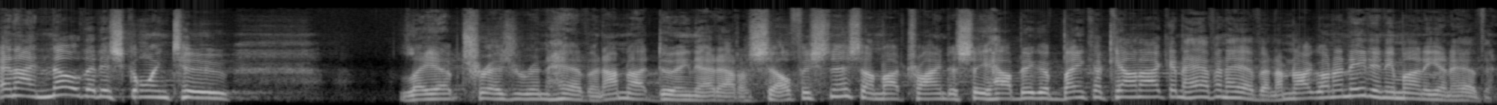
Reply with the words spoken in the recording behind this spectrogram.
And I know that it's going to lay up treasure in heaven. I'm not doing that out of selfishness. I'm not trying to see how big a bank account I can have in heaven. I'm not going to need any money in heaven.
